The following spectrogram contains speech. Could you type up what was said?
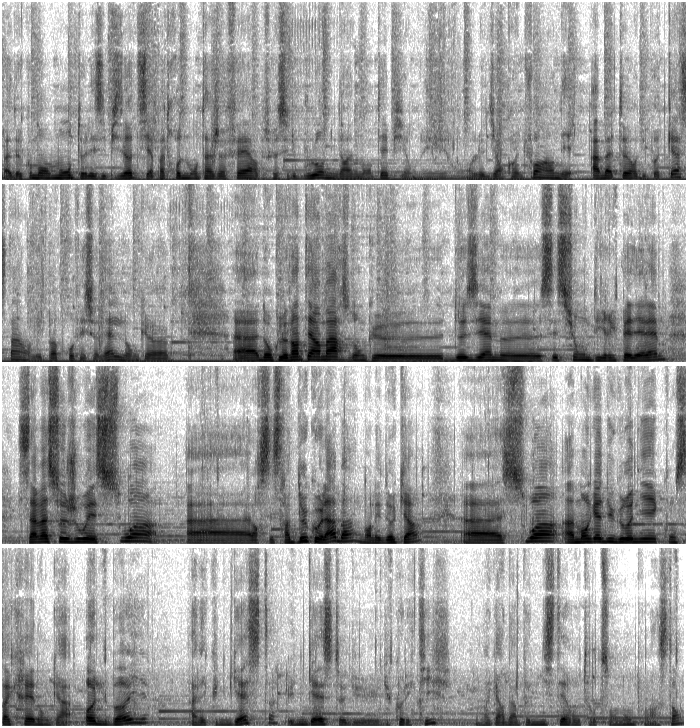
bah, comment on monte les épisodes, s'il n'y a pas trop de montage à faire, parce que c'est du boulot, mine de rien de monter, puis on, est, le dit encore une fois, hein, on est amateur du podcast, hein, on n'est pas professionnel, donc, euh, euh, donc le 21 mars, donc deuxième session d'YPDLM, ça va se jouer soit euh, alors ce sera deux collabs hein, dans les deux cas. Euh, soit un manga du grenier consacré donc à Old Boy avec une guest, une guest du, collectif. On va garder un peu de mystère autour de son nom pour l'instant.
